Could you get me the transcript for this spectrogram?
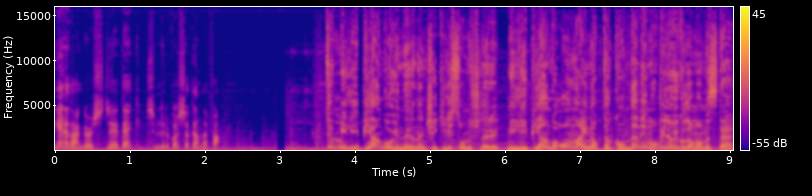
Yeniden görüşünceye dek şimdilik hoşçakalın efendim. Tüm Milli Piyango oyunlarının çekiliş sonuçları millipiyangoonline.com'da ve mobil uygulamamızda.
